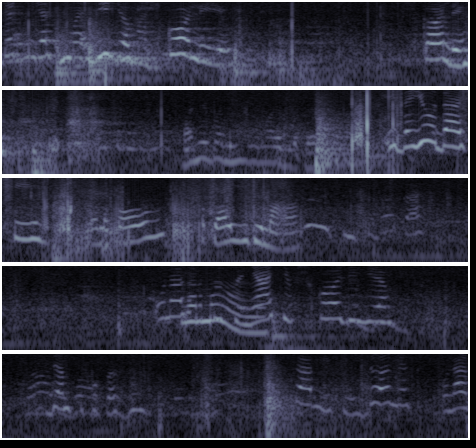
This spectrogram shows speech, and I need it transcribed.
Сьогодні я знімаю відео в школі. В школі. Пані Данило має бути. І даю Даші телефон, щоб я її знімала. У нас Нормально. тут заняття в школі є. Йдемте покажу. Там їхній домик. У нас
